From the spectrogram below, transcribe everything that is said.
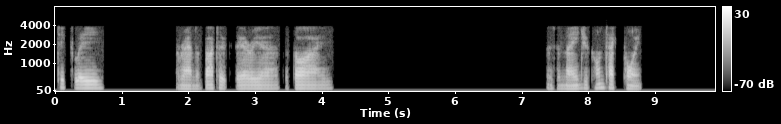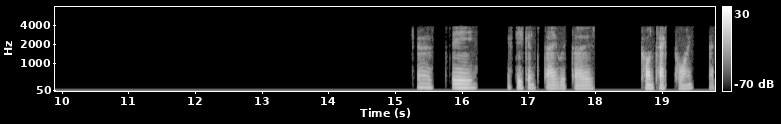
particularly around the buttocks area, the thighs. There's a major contact point. Just see if you can stay with those contact points, that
